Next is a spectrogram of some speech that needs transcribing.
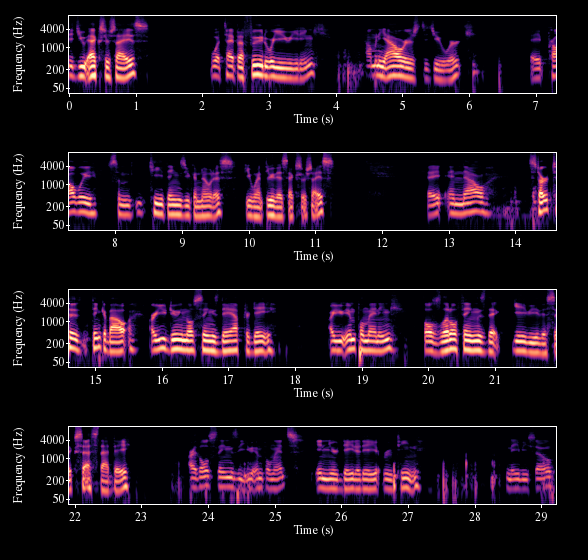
Did you exercise? What type of food were you eating? How many hours did you work? Okay, probably some key things you can notice if you went through this exercise. Okay, and now start to think about are you doing those things day after day? Are you implementing those little things that gave you the success that day? Are those things that you implement in your day to day routine? Maybe so,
